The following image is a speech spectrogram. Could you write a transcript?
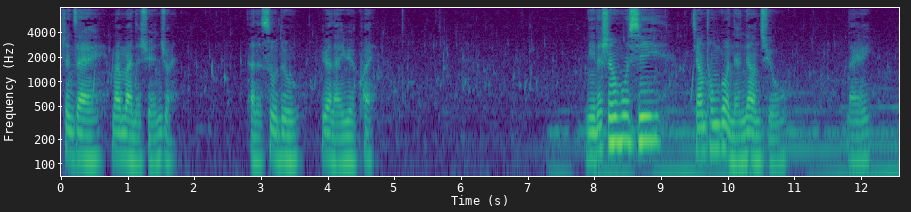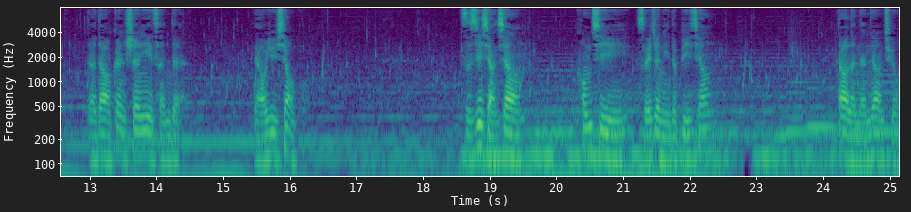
正在慢慢的旋转，它的速度越来越快。你的深呼吸。将通过能量球来得到更深一层的疗愈效果。仔细想象，空气随着你的鼻腔到了能量球，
